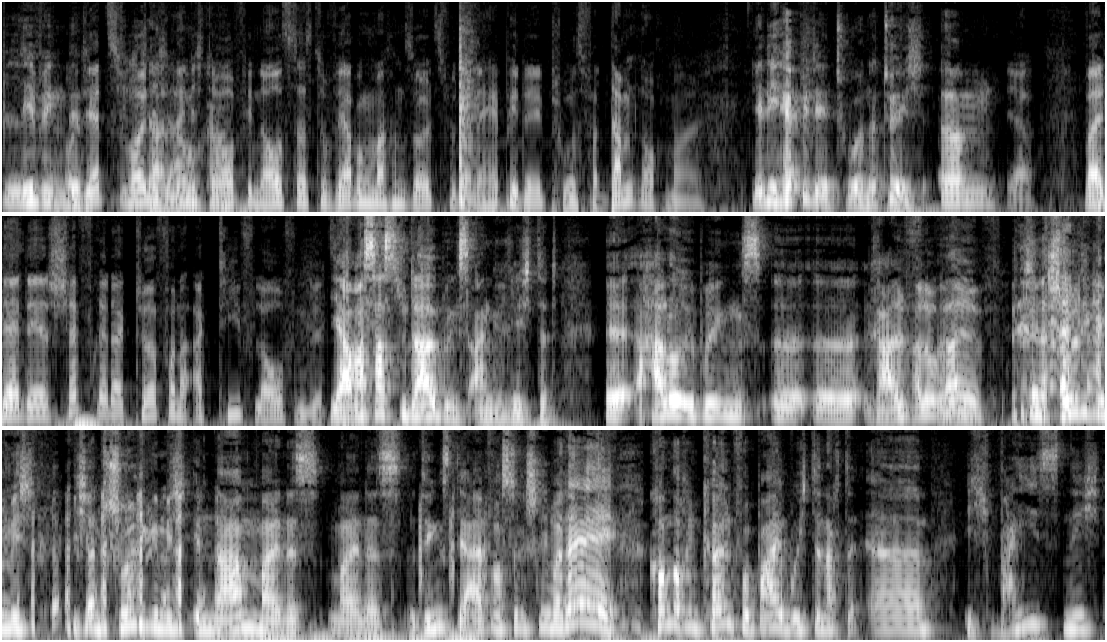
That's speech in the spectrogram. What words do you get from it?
living the Und jetzt wollte ich eigentlich darauf hinaus, dass du Werbung machen sollst für deine Happy Day Tours. Verdammt nochmal. Ja, die Happy Day Tour, natürlich. Ähm, ja, weil der, der Chefredakteur von der Aktiv laufen. Ja, was hast du da übrigens angerichtet? Äh, hallo übrigens, äh, äh, Ralf. Hallo ähm, Ralf. ich entschuldige mich, ich entschuldige mich im Namen meines, meines Dings, der einfach so geschrieben hat, hey, komm doch in Köln vorbei, wo ich dann dachte, äh, ich weiß nicht,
